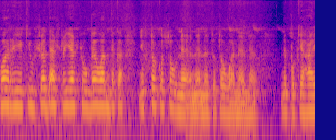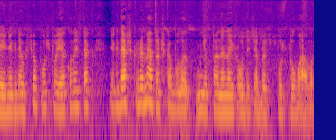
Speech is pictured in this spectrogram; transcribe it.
гори, які все дещо є, що вбив Андика, ніхто косов не, не, не, тотова, не, не, не покигає ніде, все пустує. А колись так, ніде ж креметочка була, ніхто не знайшов десь, аби пустувало.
